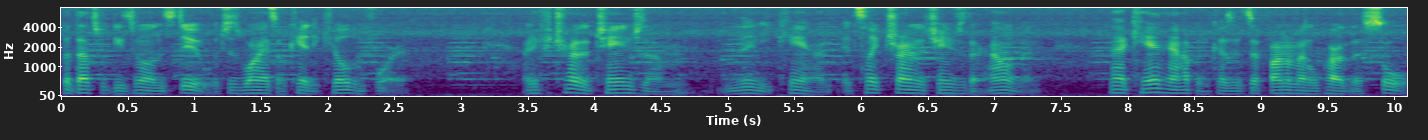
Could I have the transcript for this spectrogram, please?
but that's what these villains do, which is why it's okay to kill them for it. And if you try to change them, then you can. It's like trying to change their element. That can't happen because it's a fundamental part of their soul,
